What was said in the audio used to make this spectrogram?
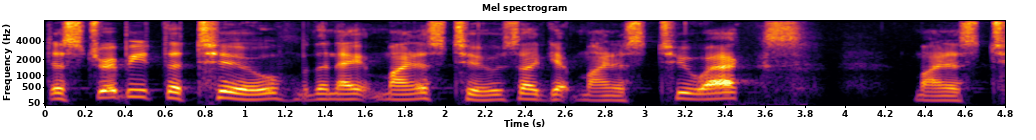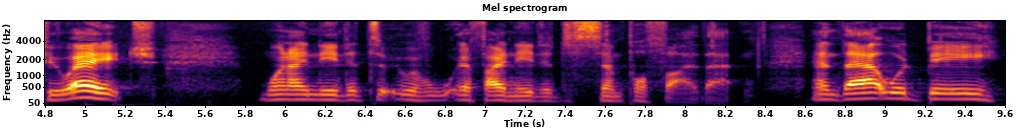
Distribute the 2 with the minus 2, so I'd get minus 2x minus 2h when I needed to, if I needed to simplify that. And that would be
